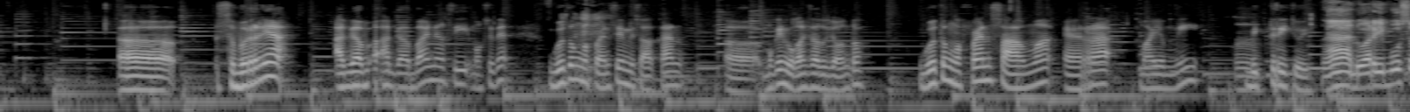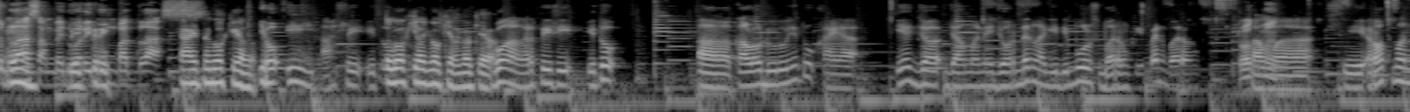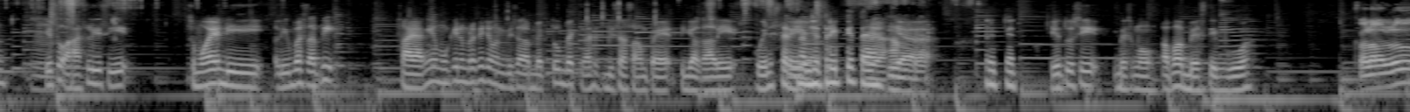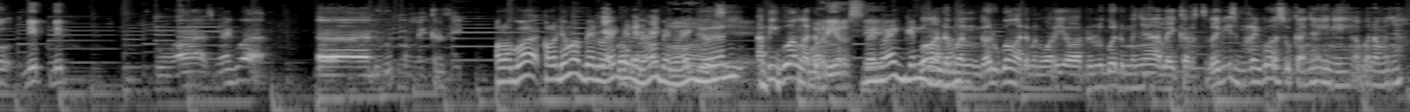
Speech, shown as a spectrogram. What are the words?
Eh sebenarnya agak agak banyak sih maksudnya gue tuh ngefansnya misalkan eh, mungkin gue kasih satu contoh gue tuh ngefans sama era Miami Hmm. Big Three cuy Nah, 2011 Hmm, sampai Big Three. 2014. ah itu gokil Yoi asli itu itu gokil gokil gokil gue nggak ngerti sih itu eh, kalau dulunya tuh kayak ya zamannya Jordan lagi di Bulls bareng Pippen bareng Rodman. sama si Rodman Hmm. itu asli sih semuanya di libas tapi sayangnya mungkin mereka cuma bisa back to back nggak bisa sampai tiga kali win streak. Nggak bisa tripit Iya, ya hampir. iya tripit. Itu sih best mau apa best tim gua. Kalau lu deep deep gua sebenarnya gua eh, dulu temen Lakers sih. Kalau gua kalau dia mah Iya, bandwagon gua dia mah bandwagon. bandwagon. Oh, tapi gua nggak demen Warriors sih. bandwagon gue gua gak mah. demen garu gue gak demen warrior. Dulu gue demennya Lakers. Tapi sebenarnya gue sukanya ini apa namanya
